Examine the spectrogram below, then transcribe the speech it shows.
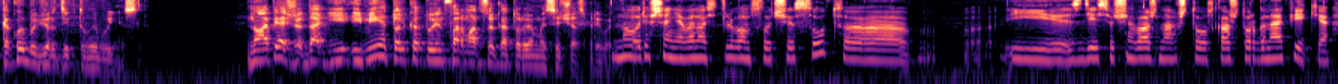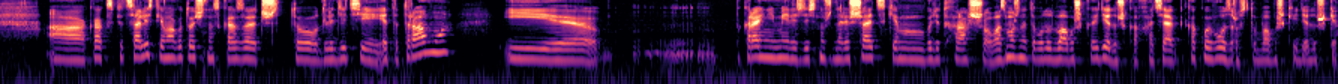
какой бы вердикт вы вынесли? Но опять же, да, не имея только ту информацию, которую мы сейчас приводим. Ну, решение выносит в любом случае суд. Э, и здесь очень важно, что скажут органы опеки. А как специалист я могу точно сказать, что для детей это травма, и по крайней мере, здесь нужно решать, с кем будет хорошо. Возможно, это будут бабушка и дедушка, хотя какой возраст у бабушки и дедушки.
